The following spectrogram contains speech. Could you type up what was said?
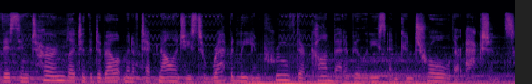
This in turn led to the development of technologies to rapidly improve their combat abilities and control their actions.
